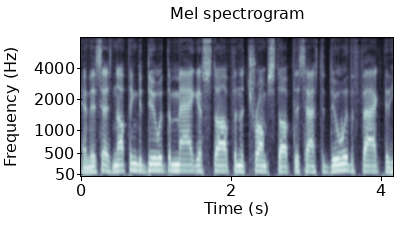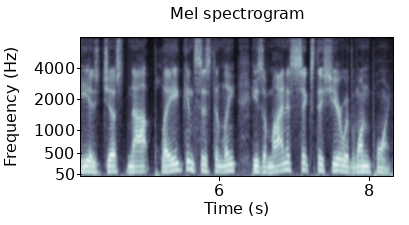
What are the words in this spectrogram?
And this has nothing to do with the MAGA stuff and the Trump stuff. This has to do with the fact that he has just not played consistently. He's a minus six this year with one point.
